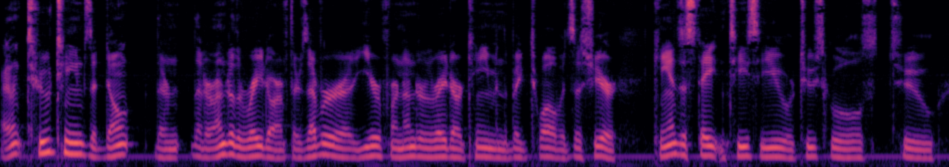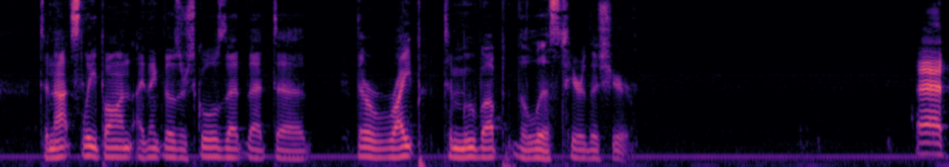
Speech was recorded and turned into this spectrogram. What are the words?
I think two teams that don't that are under the radar. If there's ever a year for an under the radar team in the Big 12, it's this year. Kansas State and TCU are two schools to to not sleep on. I think those are schools that that uh, they're ripe to move up the list here this year. At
